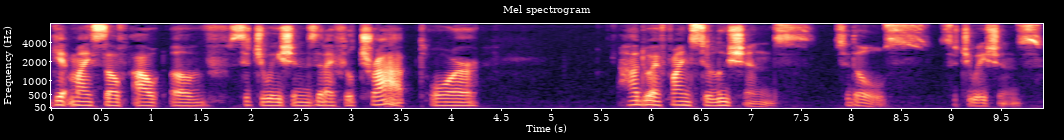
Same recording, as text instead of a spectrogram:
get myself out of situations that i feel trapped or how do i find solutions to those situations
